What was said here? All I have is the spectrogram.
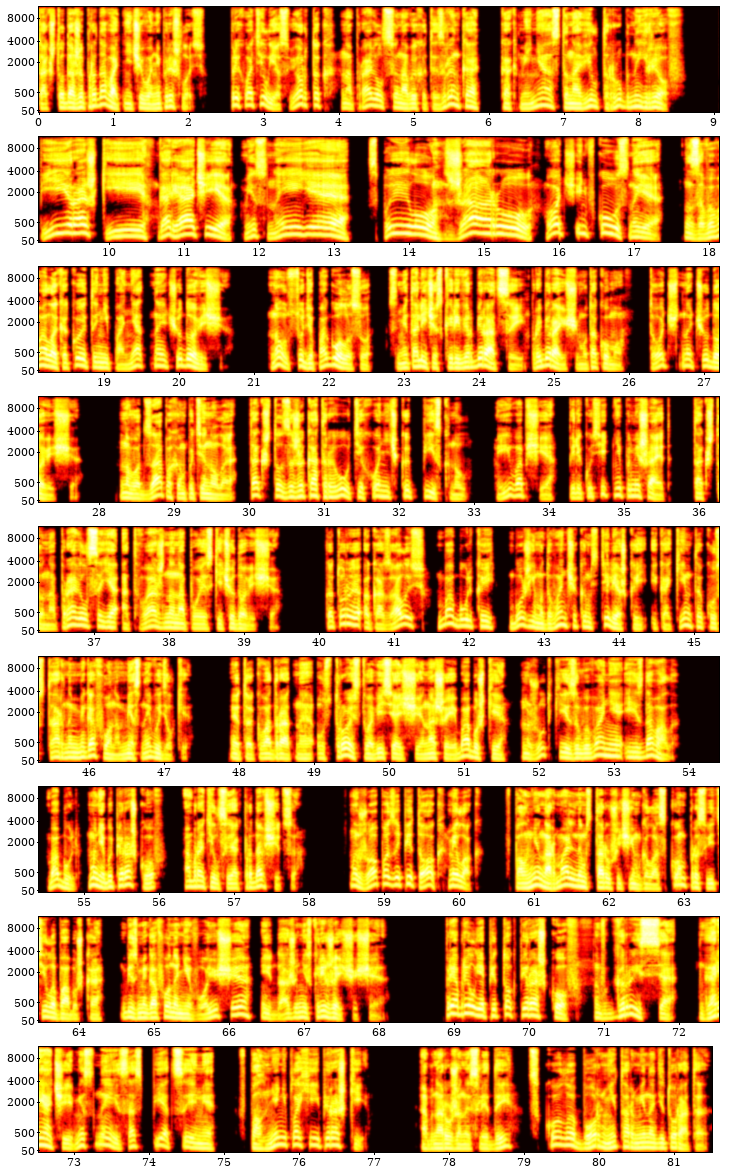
Так что даже продавать ничего не пришлось. Прихватил я сверток, направился на выход из рынка как меня остановил трубный рев. «Пирожки! Горячие! Мясные!» С пылу, с жару, очень вкусные!» Завывало какое-то непонятное чудовище. Ну, судя по голосу, с металлической реверберацией, пробирающему такому, точно чудовище. Но вот запахом потянуло, так что зажигатор ИУ тихонечко пискнул. И вообще, перекусить не помешает, так что направился я отважно на поиски чудовища. Которое оказалось бабулькой, божьим одуванчиком с тележкой и каким-то кустарным мегафоном местной выделки. Это квадратное устройство, висящее на шее бабушки, жуткие завывания и издавало. «Бабуль, мне бы пирожков», — обратился я к продавщице. «Жопа за пяток, милок». Вполне нормальным старушечьим голоском просветила бабушка, без мегафона не воющая и даже не скрежещущая. Приобрел я пяток пирожков, вгрызся, горячие, мясные, со специями, вполне неплохие пирожки. Обнаружены следы скола бор нитармина дитурата.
